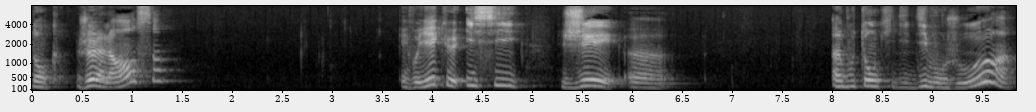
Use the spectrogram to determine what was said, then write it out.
Donc je la lance. Et vous voyez que ici j'ai euh, un bouton qui dit dis bonjour,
